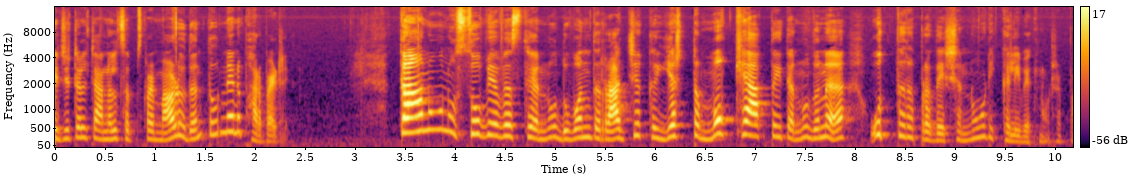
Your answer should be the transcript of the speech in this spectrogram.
digital channel subscribe ಮಾಡೋದಂತೂ ನೆನಪು ಹಾರಬೇಡ್ರಿ. ಕಾನೂನು ಸುವ್ಯವಸ್ಥೆ ಅನ್ನೋದು ಒಂದು ರಾಜ್ಯಕ್ಕೆ ಎಷ್ಟು ಮುಖ್ಯ ಆಗ್ತೈತೆ ಅನ್ನೋದನ್ನು ಉತ್ತರ ಪ್ರದೇಶ ನೋಡಿ ಕಲಿಬೇಕು ನೋಡ್ರಪ್ಪ.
